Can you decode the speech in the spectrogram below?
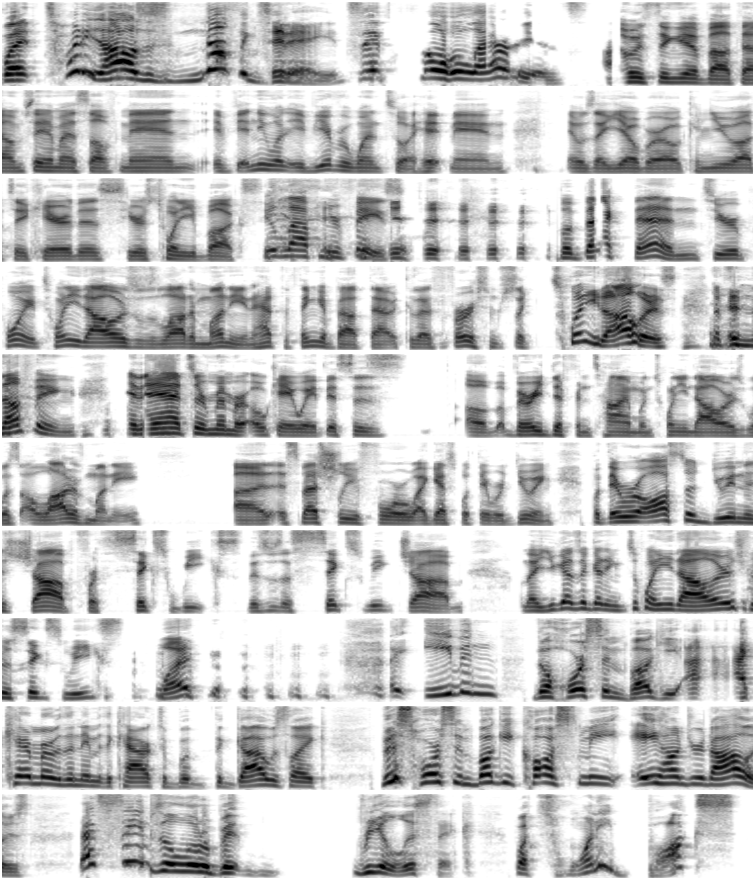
But twenty dollars is nothing today. It's it's so hilarious. I was thinking about that. I'm saying to myself, man, if anyone, if you ever went to a hitman, it was like, yo, bro, can you uh, take care of this? Here's 20 bucks. He'll laugh in your face. but back then, to your point, $20 was a lot of money. And I had to think about that because at first I'm just like, $20? That's nothing. and then I had to remember, okay, wait, this is a, a very different time when $20 was a lot of money. Uh, especially for I guess what they were doing, but they were also doing this job for six weeks. This was a six week job. I'm like, you guys are getting twenty dollars for six weeks? What? Even the horse and buggy, I, I can't remember the name of the character, but the guy was like, "This horse and buggy cost me eight hundred dollars." That seems a little bit realistic, but twenty bucks?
